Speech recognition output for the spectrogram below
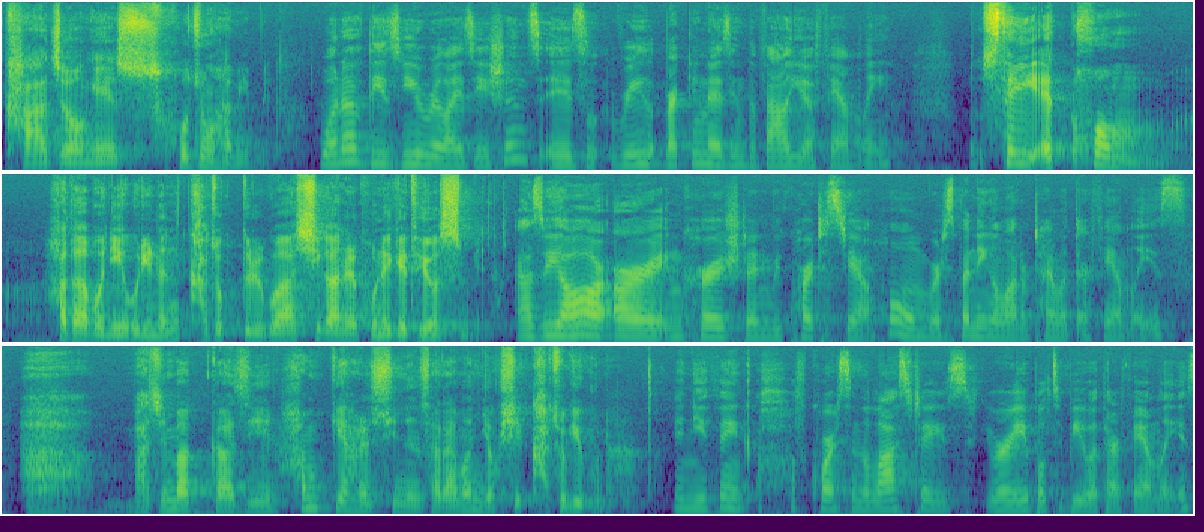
가정의 소중함입니다. One of these new realizations is re- recognizing the value of family. Stay at home 하다 보니 우리는 가족들과 시간을 보내게 되었습니다. As we all are encouraged and required to stay at home, we're spending a lot of time with our families. 아, 마지막까지 함께 할 수 있는 사람은 역시 가족이구나. And you think, oh, of course, in the last days, we're able to be with our families.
